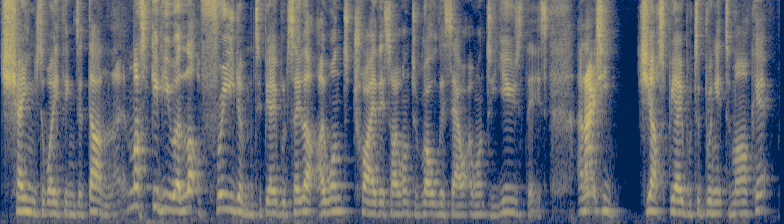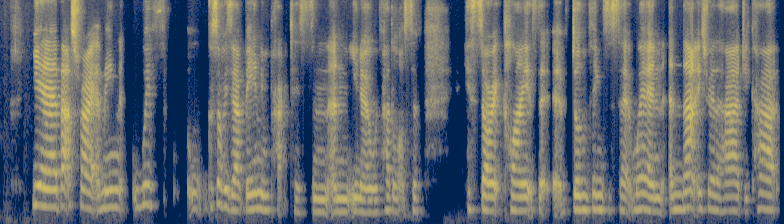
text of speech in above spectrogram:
change the way things are done. It must give you a lot of freedom to be able to say, look, I want to try this, I want to roll this out, I want to use this, and actually just be able to bring it to market. Yeah, that's right. I mean, with because obviously I've been in practice and and you know we've had lots of historic clients that have done things a certain way and, and that is really hard. You can't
